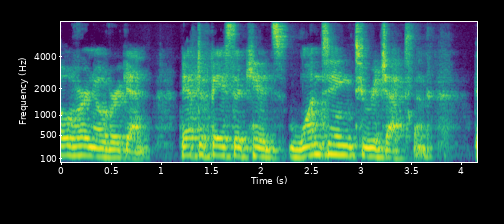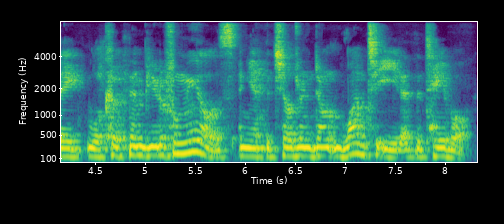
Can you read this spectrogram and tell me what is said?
over and over again. They have to face their kids wanting to reject them. They will cook them beautiful meals, and yet the children don't want to eat at the table.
